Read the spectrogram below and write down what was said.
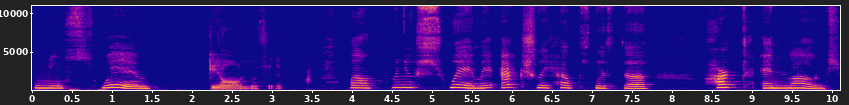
when you swim, get on with it. Well, when you swim, it actually helps with the heart and lungs.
